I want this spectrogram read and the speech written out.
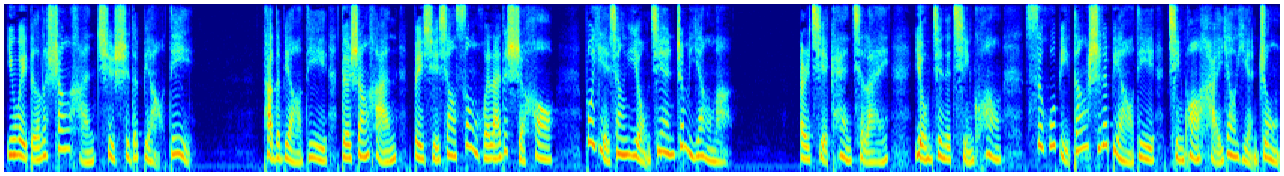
因为得了伤寒去世的表弟，他的表弟得伤寒被学校送回来的时候，不也像永健这么样吗？而且看起来永健的情况似乎比当时的表弟情况还要严重。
